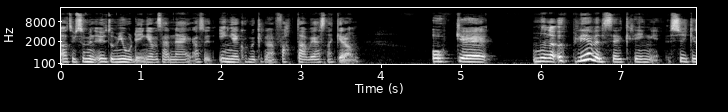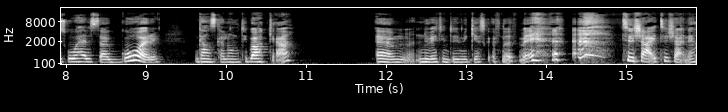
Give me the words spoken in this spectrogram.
äh, typ som en utomjording. Jag var så här, nej, alltså ingen kommer kunna fatta vad jag snackar om. Och eh, mina upplevelser kring psykisk ohälsa går ganska långt tillbaka. Um, nu vet jag inte hur mycket jag ska öppna upp mig. too shy, too shy. Nej,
